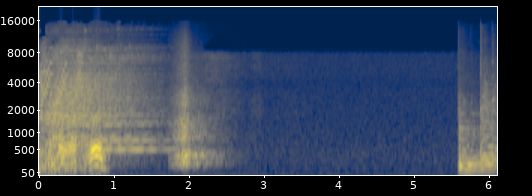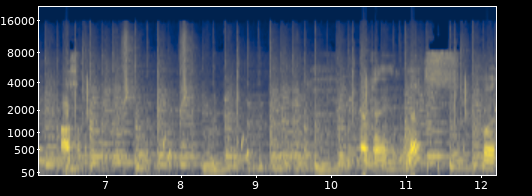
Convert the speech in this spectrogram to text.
Okay, that's good. Awesome. Okay, let's put.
